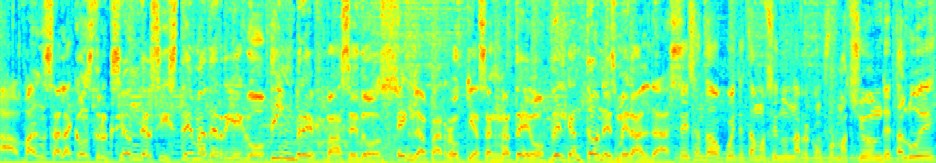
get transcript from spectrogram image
Avanza la construcción del sistema de riego Timbre Fase 2 en la parroquia San Mateo del Cantón Esmeraldas. Ustedes se han dado cuenta, estamos haciendo una reconformación de taludes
